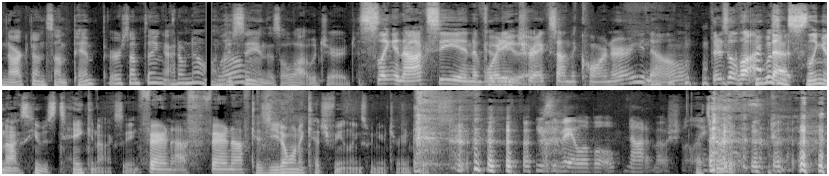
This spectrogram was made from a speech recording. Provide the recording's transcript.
narked on some pimp or something? I don't know. I'm just saying there's a lot with Jared. Slinging oxy and avoiding tricks on the corner. You know, there's a lot. He wasn't that- slinging oxy, he was taking oxy. Fair enough. Fair enough. Because you don't want to catch feelings when you're turning tricks. He's available, not emotionally.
